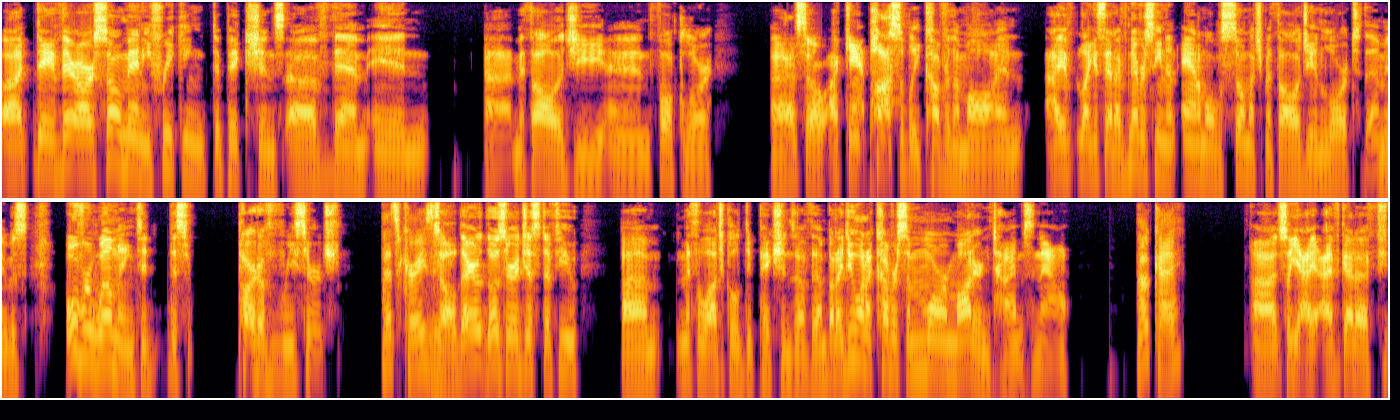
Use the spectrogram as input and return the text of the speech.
Uh, Dave, there are so many freaking depictions of them in uh, mythology and folklore. Uh, so I can't possibly cover them all. And I, like I said, I've never seen an animal with so much mythology and lore to them. It was overwhelming to this part of research. That's crazy. So there, those are just a few um, mythological depictions of them. But I do want to cover some more modern times now. okay. Uh, so yeah, I, I've got a f-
